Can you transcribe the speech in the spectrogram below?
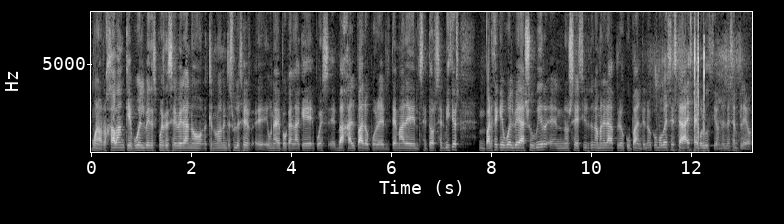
bueno, arrojaban que vuelve después de ese verano, que normalmente suele ser eh, una época en la que pues eh, baja el paro por el tema del sector servicios, parece que vuelve a subir, no sé si de una manera preocupante, ¿no? ¿Cómo ves esta, esta evolución del desempleo?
